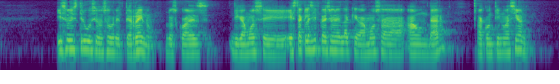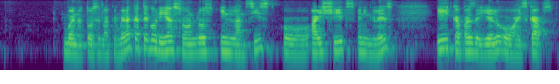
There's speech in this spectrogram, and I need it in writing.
y su distribución sobre el terreno, los cuales, digamos, eh, esta clasificación es la que vamos a ahondar a continuación. Bueno, entonces la primera categoría son los inland seas o ice sheets en inglés y capas de hielo o ice caps.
